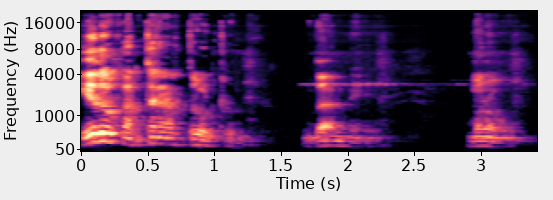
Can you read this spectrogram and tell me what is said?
ఏదో ఒక అంతరార్థం ఉంటుంది. దాన్ని మనం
